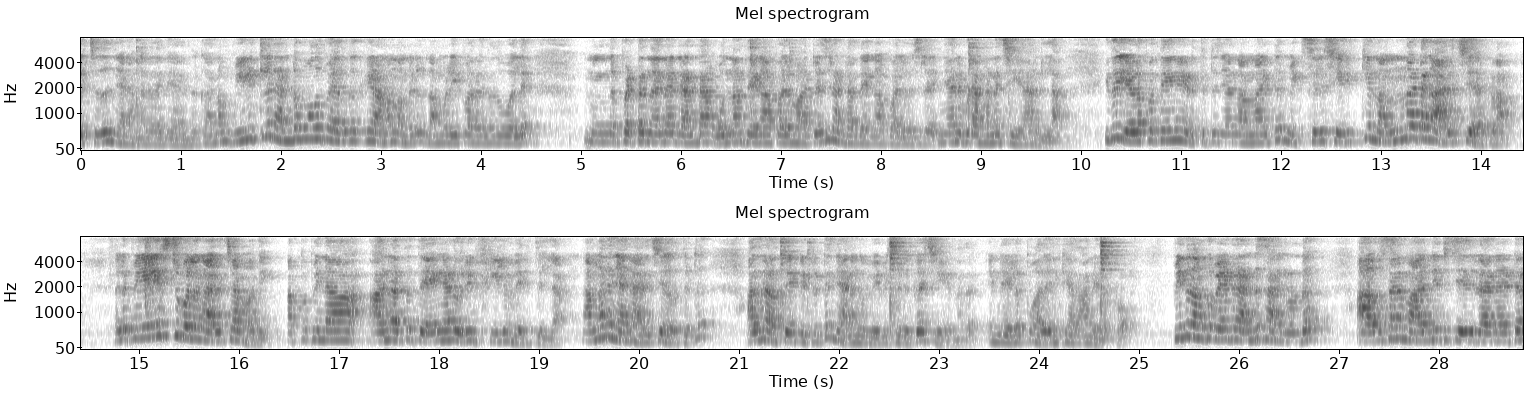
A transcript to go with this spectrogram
വെച്ചത് ഞാൻ അങ്ങനെ തന്നെയായിരുന്നു. കാരണം വീട്ടിൽ രണ്ട് മൂന്ന് പേർക്കൊക്കെ ആണെന്നുണ്ടെങ്കിൽ നമ്മൾ ഈ പറയുന്നത് പോലെ പെട്ടെന്ന് തന്നെ രണ്ടാം ഒന്നാം തേങ്ങാപ്പാൽ മാറ്റി വെച്ച് രണ്ടാം തേങ്ങാപ്പാൽ വെച്ചിട്ട് ഞാനിവിടെ അങ്ങനെ ചെയ്യാറില്ല. ഇത് എളുപ്പത്തേങ്ങ എടുത്തിട്ട് ഞാൻ നന്നായിട്ട് മിക്സിയിൽ ശരിക്കും നന്നായിട്ട് അങ്ങ് അരച്ച് ചേർക്കണം. നല്ല പേസ്റ്റ് പോലെ അങ്ങ് അരച്ചാൽ മതി. അപ്പം പിന്നെ അതിനകത്ത് തേങ്ങയുടെ ഒരു ഫീലും വരത്തില്ല. അങ്ങനെ ഞാൻ അരച്ച് ചേർത്തിട്ട് അതിനകത്തേക്ക് ഇട്ടിട്ട് ഞാനങ്ങ് വേവിച്ചെടുക്കുക ചെയ്യുന്നത്. എന്റെ എളുപ്പം അതെനിക്ക് അതാണ് എളുപ്പം. പിന്നെ നമുക്ക് വേണ്ട രണ്ട് സാധനങ്ങളുണ്ട്. അവസാനം മാരിനേറ്റ് ചെയ്തിടാനായിട്ട്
